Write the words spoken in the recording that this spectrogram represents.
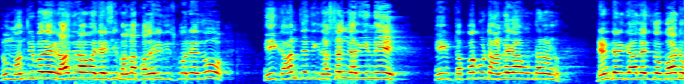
నువ్వు మంత్రి పదవి రాజీనామా చేసి మళ్ళా పదవి తీసుకోలేదు. నీ కాన్స్టిట్యూన్సీకి నష్టం జరిగింది. నీకు తప్పకుండా అండగా ఉంటానన్ను డెంటల్ కాలేజీతో పాటు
